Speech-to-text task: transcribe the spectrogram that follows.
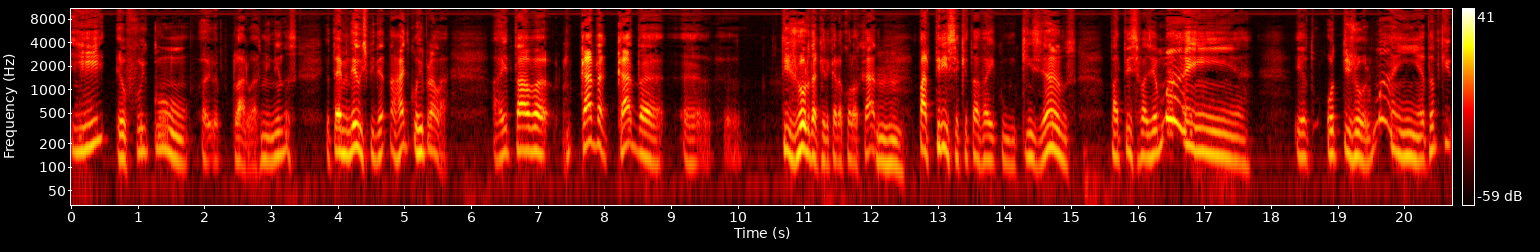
e eu fui com, eh, claro, as meninas, eu terminei o expediente na rádio e corri para lá. Aí estava cada, cada uh, tijolo daquele que era colocado, uhum. Patrícia, que estava aí com 15 anos, Patrícia fazia, mãe, eu, outro tijolo, mãe, tanto que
